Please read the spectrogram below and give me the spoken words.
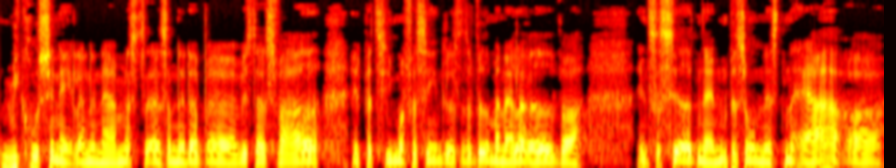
mikrosignalerne nærmest, altså netop øh, hvis der er svaret et par timer for sent, eller sådan, så ved man allerede, hvor interesseret den anden person næsten er, og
